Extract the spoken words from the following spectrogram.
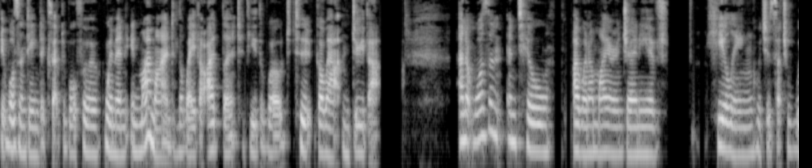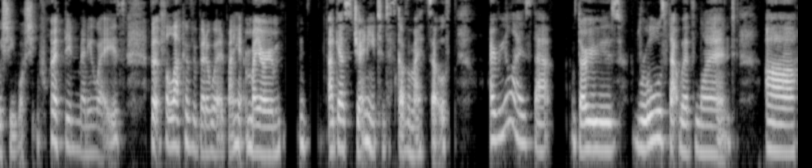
it wasn't deemed acceptable for women in my mind in the way that I'd learned to view the world to go out and do that. And it wasn't until I went on my own journey of healing, which is such a wishy-washy word in many ways, but for lack of a better word, my my own I guess journey to discover myself, I realized that those rules that we've learned are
